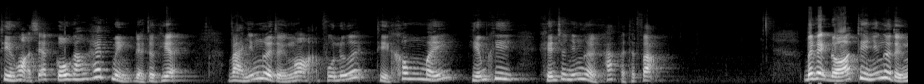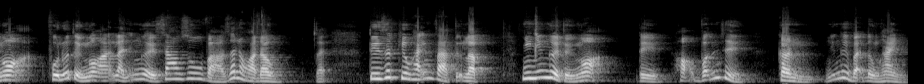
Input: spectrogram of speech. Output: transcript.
thì họ sẽ cố gắng hết mình để thực hiện. Và những người tuổi ngọ phụ nữ ấy, thì không mấy hiếm khi khiến cho những người khác phải thất vọng. Bên cạnh đó thì những người tuổi ngọ phụ nữ tuổi ngọ là những người giao du và rất là hòa đồng. Đấy. tuy rất kiêu hãnh và tự lập nhưng những người tuổi ngọ thì họ vẫn gì cần những người bạn đồng hành.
